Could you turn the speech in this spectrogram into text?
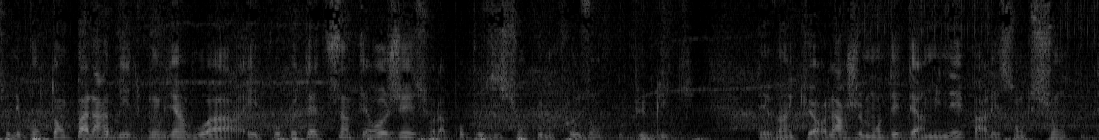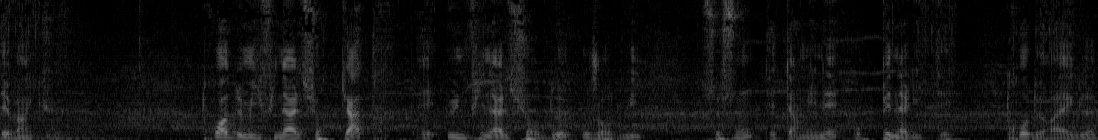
Ce n'est pourtant pas l'arbitre qu'on vient voir, et il faut peut-être s'interroger sur la proposition que nous faisons au public. Des vainqueurs largement déterminés par les sanctions des vaincus. Trois demi-finales sur quatre et une finale sur deux aujourd'hui se sont déterminées aux pénalités. Trop de règles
